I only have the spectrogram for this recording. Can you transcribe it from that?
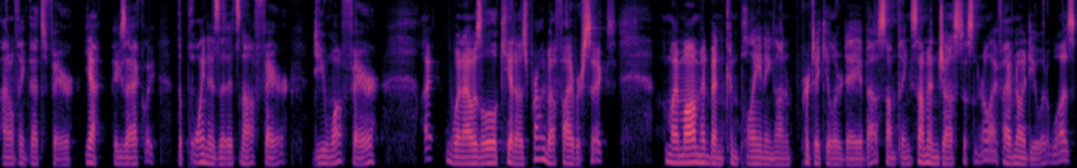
I don't think that's fair. Yeah, exactly. The point is that it's not fair. Do you want fair? I, when I was a little kid, I was probably about five or six. My mom had been complaining on a particular day about something, some injustice in her life. I have no idea what it was.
